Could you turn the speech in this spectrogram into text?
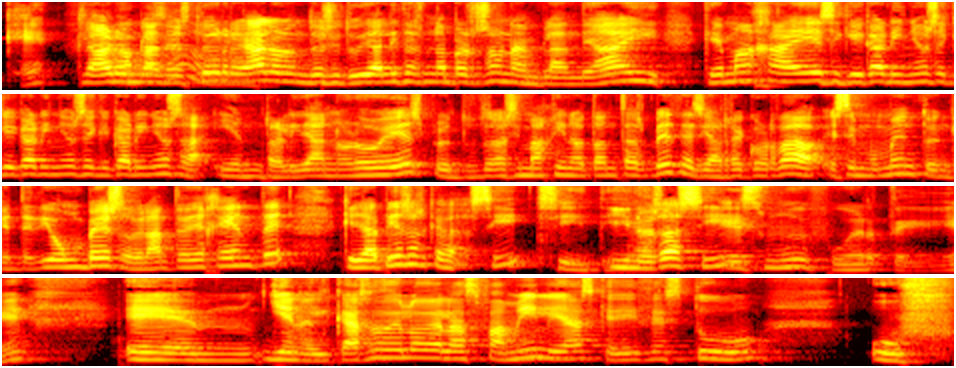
¿qué? Claro, ¿Ha en plan, pasado esto es real. Entonces, si tú idealizas a una persona en plan de, ay, qué maja es y qué cariñosa, y qué cariñosa, y qué cariñosa, y en realidad no lo es, pero tú te lo has imaginado tantas veces y has recordado ese momento en que te dio un beso delante de gente que ya piensas que es así. Sí, y no es así. Es muy fuerte, ¿eh? Eh, y en el caso de lo de las familias que dices tú, uff,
